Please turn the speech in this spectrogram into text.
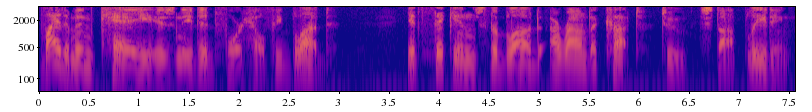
Vitamin K is needed for healthy blood. It thickens the blood around a cut to stop bleeding.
